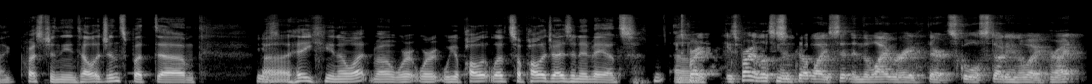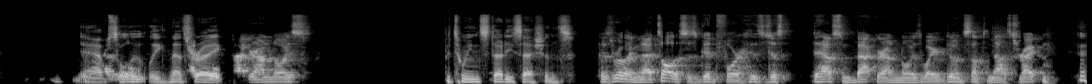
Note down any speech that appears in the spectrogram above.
I question the intelligence, but um, uh, hey, you know what? Well, we're, we're we apolo- let's apologize in advance. He's, um, probably, he's probably listening so, to it while he's sitting in the library there at school studying away, right? Absolutely, that little, that's right. Background noise between study sessions. Because really, I mean, that's all this is good for is just to have some background noise while you're doing something else, right?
